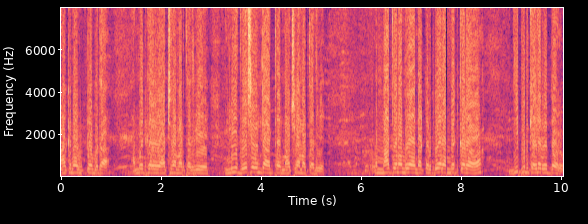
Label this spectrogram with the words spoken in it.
ನಾಲ್ಕನೇ ಹುಟ್ಟುಹಬ್ಬದ ಅಂಬೇಡ್ಕರ್ ಆಚರಣೆ ಮಾಡ್ತಾ ಇದ್ವಿ. ಇಡೀ ದೇಶದಂತ ಆಚರಣೆ ಮಾಡ್ತಾ ಇದ್ವಿ. ಒಂದು ಮಾತೇನೆಂದರೆ ಡಾಕ್ಟರ್ ಬಿ ಆರ್ ಅಂಬೇಡ್ಕರ್ ದೀಪದ ಕೆಳಗೆ ಓದ್ದವರು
